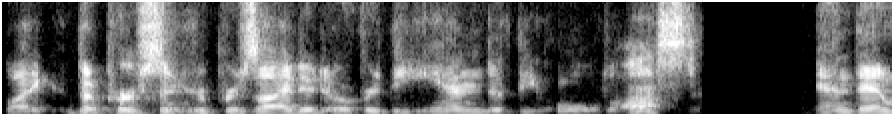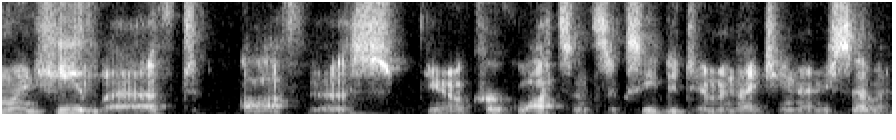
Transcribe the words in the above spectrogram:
like the person who presided over the end of the old Austin. And then when he left office, you know, Kirk Watson succeeded him in 1997.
